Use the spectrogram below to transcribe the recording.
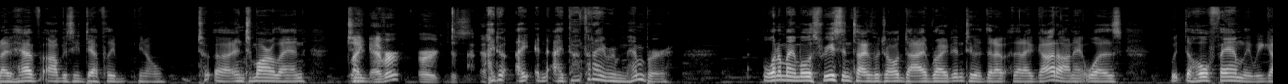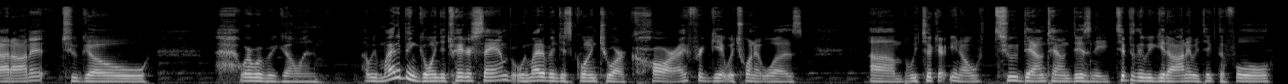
But I have obviously definitely, you know, t- uh, in Tomorrowland. to- like ever or just I don't. I and I not that I remember. One of my most recent times, which I'll dive right into it, that I, that I got on it was with the whole family. We got on it to go. Where were we going? Uh, We might have been going to Trader Sam, but we might have been just going to our car. I forget which one it was. Um, but we took it, you know, to downtown Disney. Typically, we get on it, we take the full,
